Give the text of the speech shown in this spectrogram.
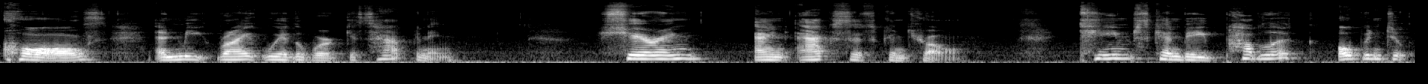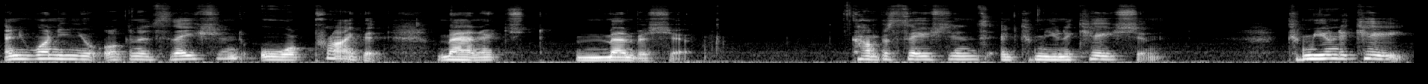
calls, and meet right where the work is happening. Sharing and access control. Teams can be public, open to anyone in your organization, or private, managed membership. Conversations and communication. Communicate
